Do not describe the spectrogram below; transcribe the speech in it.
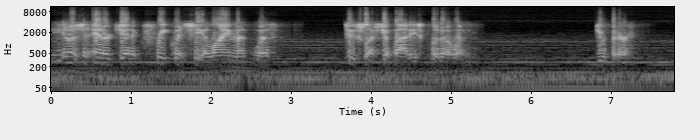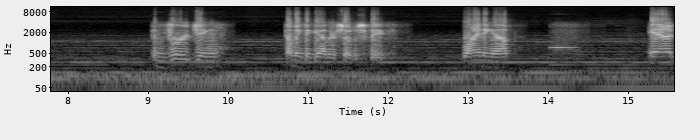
you know it's an energetic frequency alignment with two celestial bodies pluto and jupiter converging coming together so to speak lining up. And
